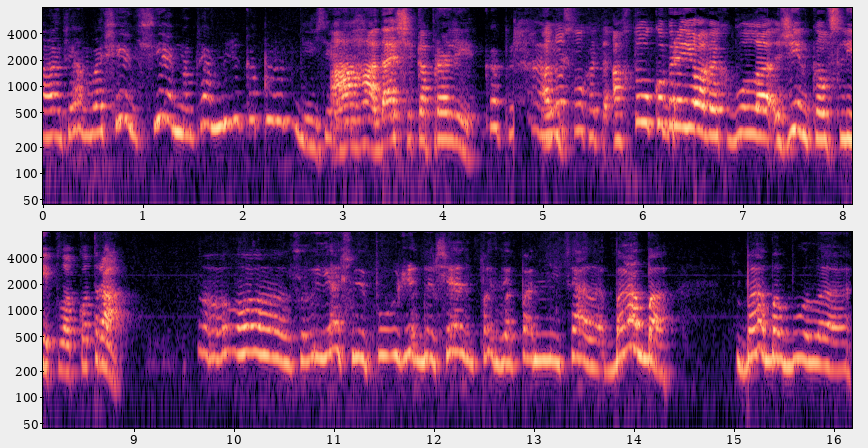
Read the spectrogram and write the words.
А там Василь Сєно, там вже капелюдні. Ага, далі капралі. Капе- А ну слухайте, а хто у Кобрийових була жінка осліпла, котра? О, о, я сліпу вже не все запам'ятала. Баба, баба була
